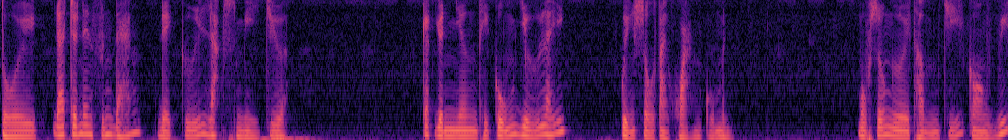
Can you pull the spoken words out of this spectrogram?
tôi đã trở nên xứng đáng để cưới Lakshmi chưa? Các doanh nhân thì cũng giữ lấy quyển sổ tài khoản của mình. Một số người thậm chí còn viết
